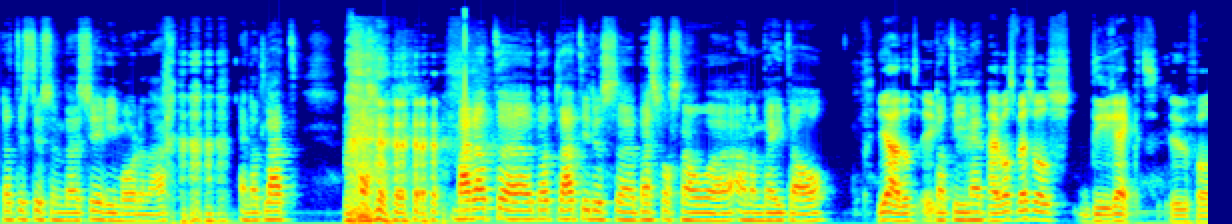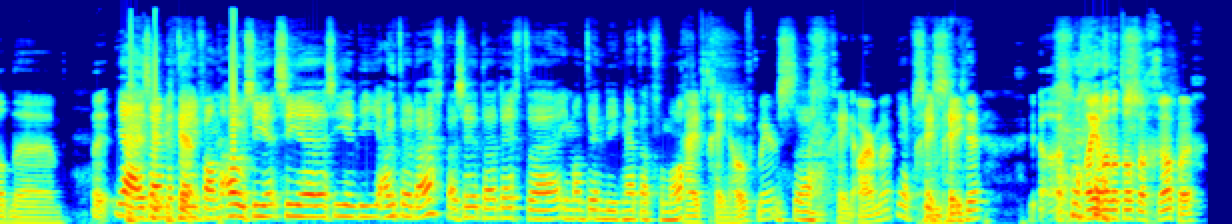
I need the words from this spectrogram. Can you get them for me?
dat is dus een seriemoordenaar. en dat laat, maar dat, dat laat hij dus best wel snel aan hem weten al. ja, dat, ik, Dat hij net hij was best wel direct. eh, Van, Ja, hij zei meteen Ja. van, oh, zie je, zie je, zie je die auto daar? Daar, zit, daar ligt eh, iemand in die ik net heb vermoord. Hij heeft geen hoofd meer, Dus, eh, geen armen, Ja, geen benen. Oh ja, want dat was wel grappig.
